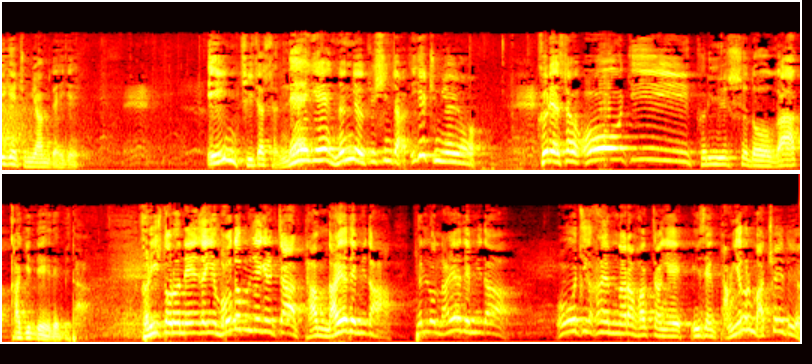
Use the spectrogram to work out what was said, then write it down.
이게 중요합니다. 이게 인 지저스 내게 능력 주신 자 이게 중요해요. 그래서 오직 그리스도가 각인되어야 됩니다. 그리스도는 내 인생의 모든 문제 결자 답 나야 됩니다. 결론 나야 됩니다. 오직 하나님 나라 확장에 인생 방향을 맞춰야 돼요.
